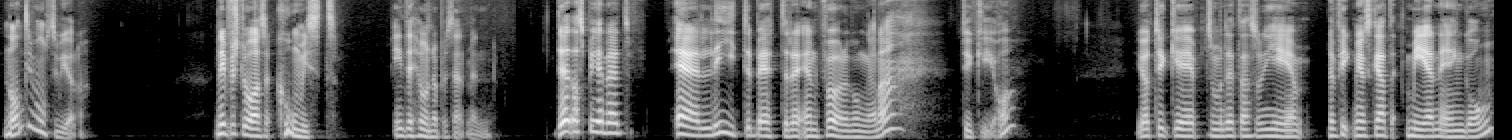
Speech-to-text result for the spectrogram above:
Någonting måste vi göra. Ni förstår alltså, komiskt. Inte 100% men... Detta spelet är lite bättre än föregångarna, tycker jag. Jag tycker eftersom detta så ger... Den fick mig att skratta mer än en gång.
